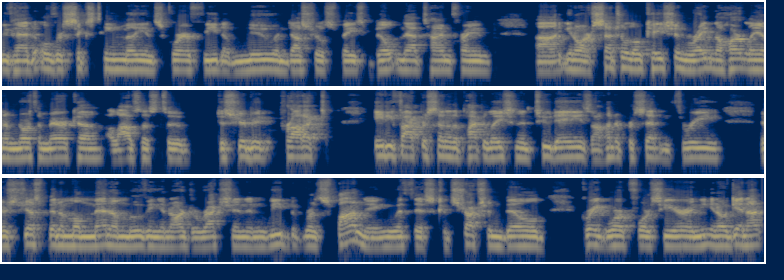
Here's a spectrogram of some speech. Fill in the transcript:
We've had over 16 million square feet of new industrial space built in that time frame. Uh, you know, our central location right in the heartland of North America allows us to distribute product 85% of the population in two days, 100% in three. There's just been a momentum moving in our direction, and we've been responding with this construction build, great workforce here. And, you know, again, I,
